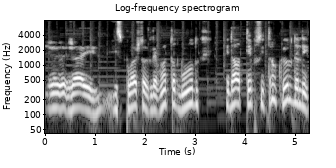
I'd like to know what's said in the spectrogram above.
já, já explode, levanta todo mundo e dá o tempo assim tranquilo dele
